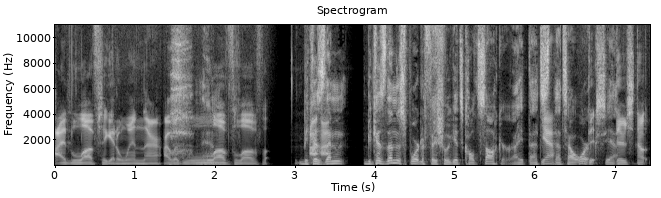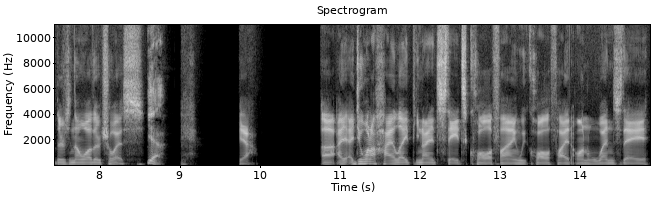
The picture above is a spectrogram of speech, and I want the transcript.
I'd love to get a win there. I would man. love love because I- then because then the sport officially gets called soccer, right? That's Yeah. that's how it Th- works. yeah. There's no there's no other choice. Yeah. Yeah. Uh, I, I do want to highlight the United States qualifying. We qualified on Wednesday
